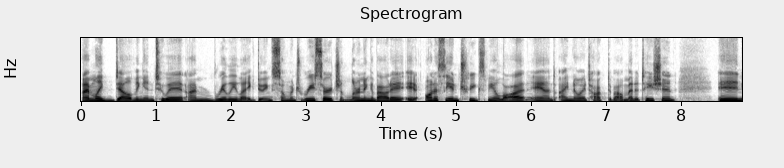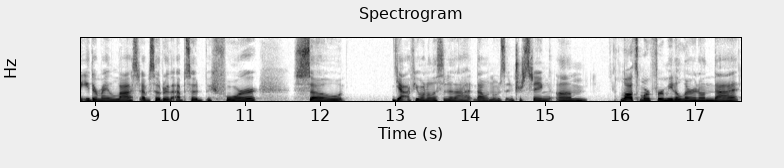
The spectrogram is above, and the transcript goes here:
I'm like delving into it. I'm really like doing so much research and learning about it. It honestly intrigues me a lot. And I know I talked about meditation in either my last episode or the episode before. So, yeah, if you want to listen to that, that one was interesting. Um, lots more for me to learn on that.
